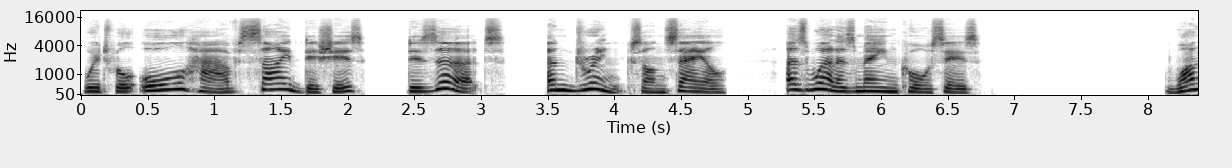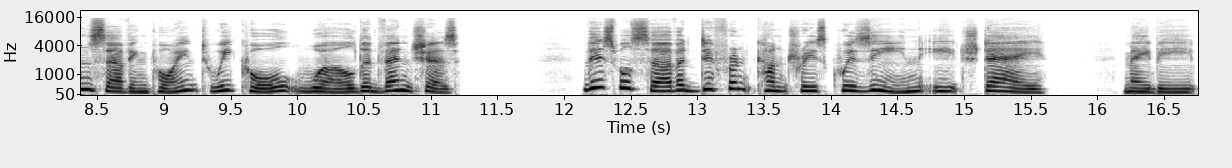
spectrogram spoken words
which will all have side dishes, desserts, and drinks on sale, as well as main courses. One serving point we call World Adventures. This will serve a different country's cuisine each day. Maybe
